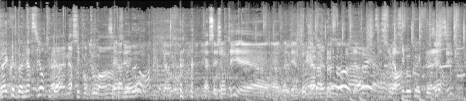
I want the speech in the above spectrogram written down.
Bah écoute, bah merci en tout cas. Euh, merci pour tout. hein. C'est un honneur. hein. Bah, c'est gentil et euh, à, à bientôt. À bientôt. Merci beaucoup. Merci.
